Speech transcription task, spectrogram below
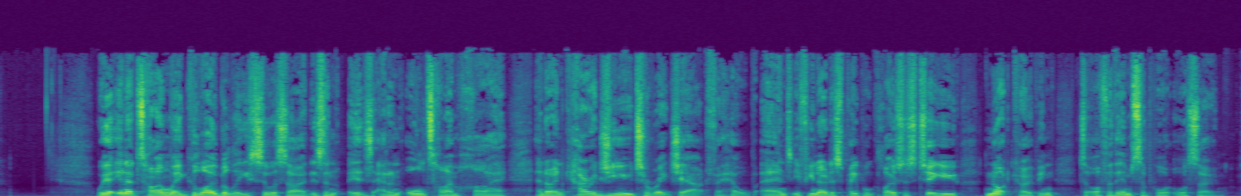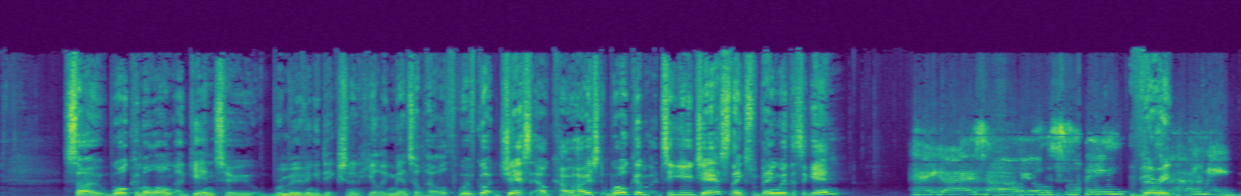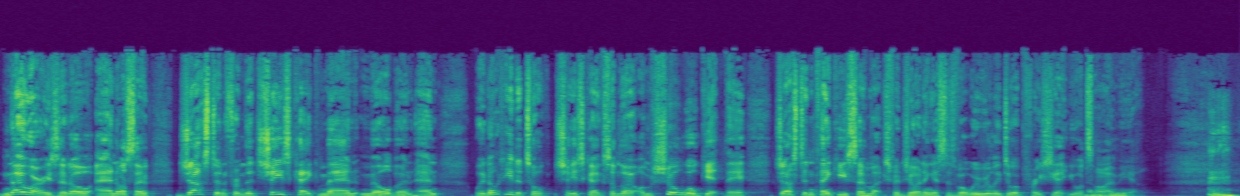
We are in a time where globally suicide is, an, is at an all time high, and I encourage you to reach out for help. And if you notice people closest to you not coping, to offer them support also. So, welcome along again to Removing Addiction and Healing Mental Health. We've got Jess, our co host. Welcome to you, Jess. Thanks for being with us again. Hey guys, how are you all this morning? Very Thanks for having me. No worries at all. And also Justin from the Cheesecake Man Melbourne. And we're not here to talk cheesecakes, although I'm sure we'll get there. Justin, thank you so much for joining us as well. We really do appreciate your time here.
